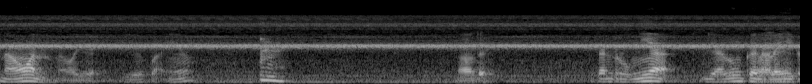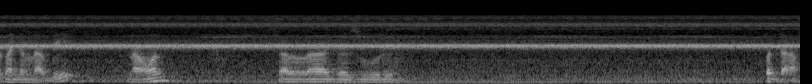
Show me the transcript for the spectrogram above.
Naon? Oh iya iya pak ya. Naon teh kan rumia dialungkan Oh, alaihi iya. ke kanjeng nabi. Naon? Salah jazurin. Pedang.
